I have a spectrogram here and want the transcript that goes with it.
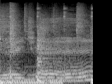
geçer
